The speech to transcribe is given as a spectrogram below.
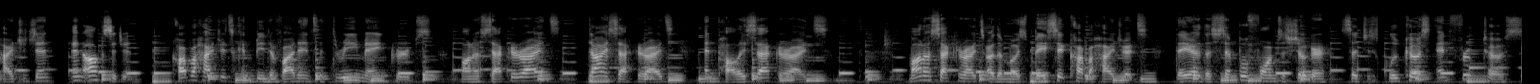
hydrogen, and oxygen. Carbohydrates can be divided into three main groups monosaccharides, disaccharides, and polysaccharides. Monosaccharides are the most basic carbohydrates. They are the simple forms of sugar, such as glucose and fructose.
